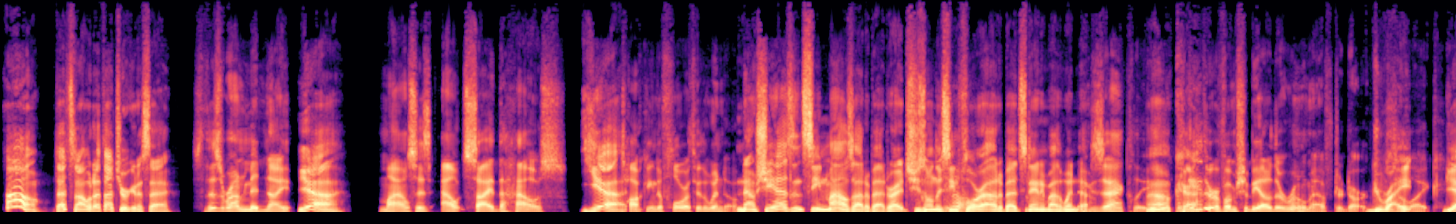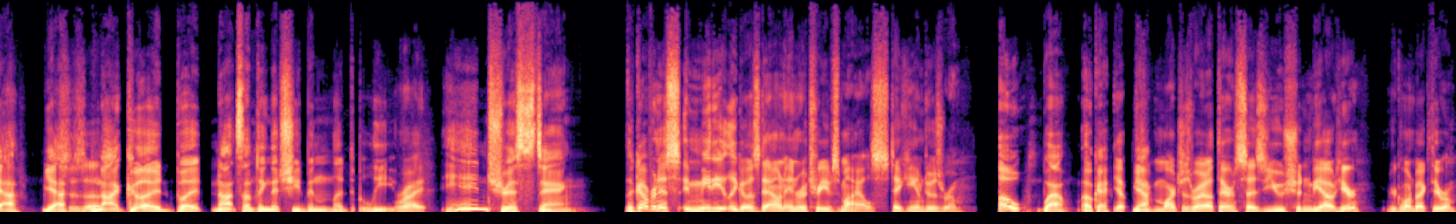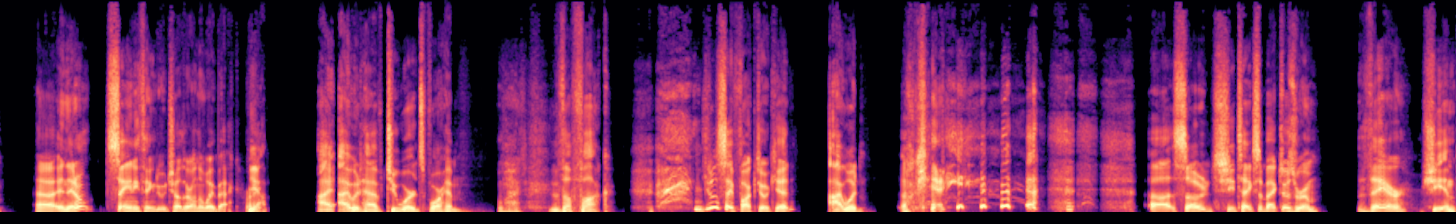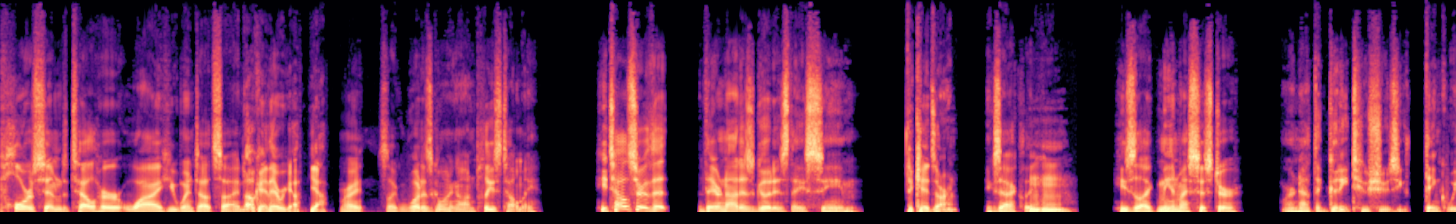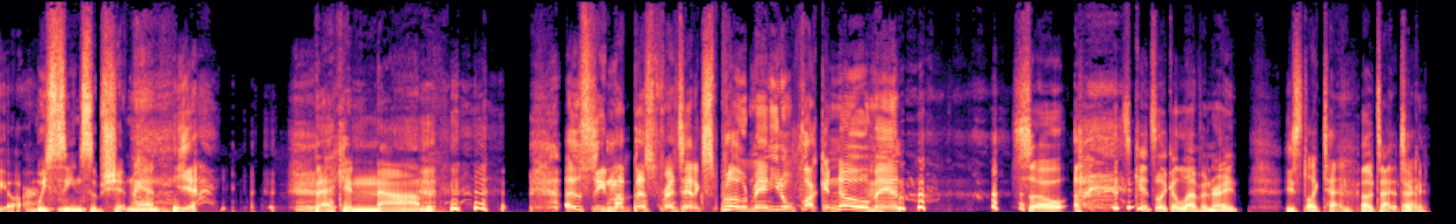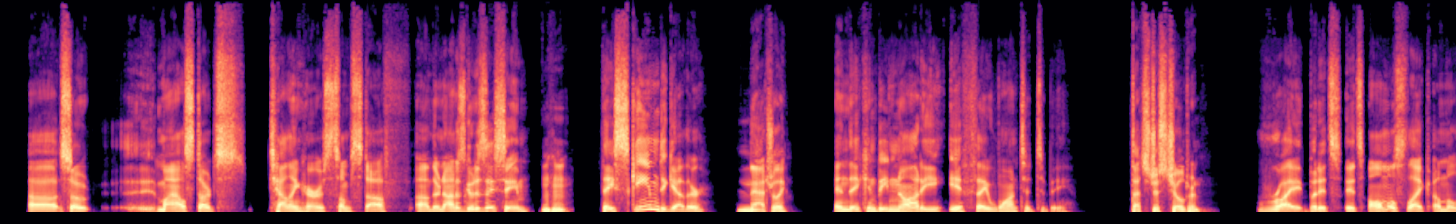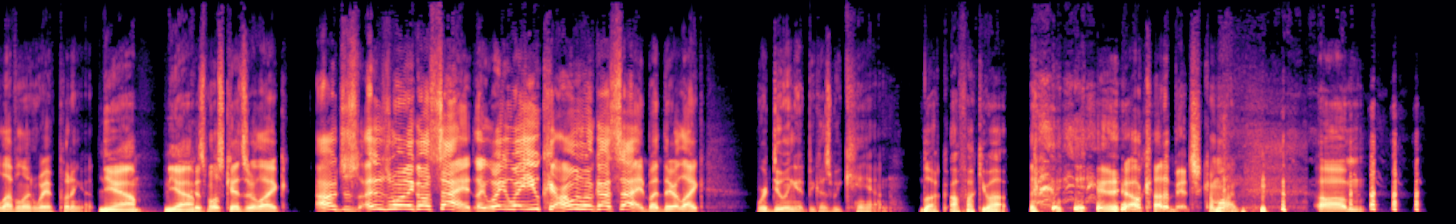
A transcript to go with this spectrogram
Oh, that's not what I thought you were going to say. So this is around midnight. Yeah. Miles is outside the house Yeah. talking to Flora through the window. Now, she hasn't seen Miles out of bed, right? She's only seen No. Flora out of bed standing by the window. Exactly. Okay. Neither of them should be out of their room after dark. You're right. So like, Yeah. Yeah. A- not good, but not something that she'd been led to believe. right. Interesting. The governess immediately goes down and retrieves Miles, taking him to his room. Oh, wow. Okay. Yep. Yeah. She marches right out there, says, You shouldn't be out here. You're going back to your room. Uh, and they don't say anything to each other on the way back. Right? Yeah. I, I would have two words for him. What? The fuck. you don't say fuck to a kid. I would. Okay. uh, so she takes him back to his room. There, she implores him to tell her why he went outside. Okay, there we go. Yeah. Right? It's like, what is going on? Please tell me. He tells her that they're not as good as they seem. The kids aren't. Exactly. hmm He's like, me and my sister, we're not the goody two shoes you think we are. We've seen some shit, man. yeah. Back in Nam. I've seen my best friend's head explode, man. You don't fucking know, man. so this kid's like 11, right? he's like 10. Oh, 10. Yeah, 10. Okay. Uh, so uh, Miles starts telling her some stuff. Uh, they're not as good as they seem. Mhm. They scheme together, Naturally. and they can be naughty if they wanted to be. That's just children. Right, but it's it's almost like a malevolent way of putting it. Yeah. Yeah. Because most kids are like, I just I just want to go outside. Like, wait, wait, you can. I want to go outside. But they're like, we're doing it because we can. Look, I'll fuck you up. I'll cut a bitch. Come on. um,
